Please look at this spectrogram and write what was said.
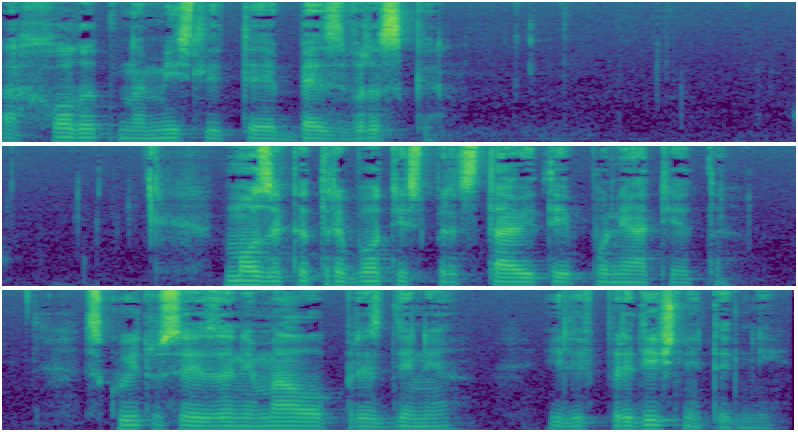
а ходът на мислите е без връзка. Мозъкът работи с представите и понятията, с които се е занимавал през деня или в предишните дни.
